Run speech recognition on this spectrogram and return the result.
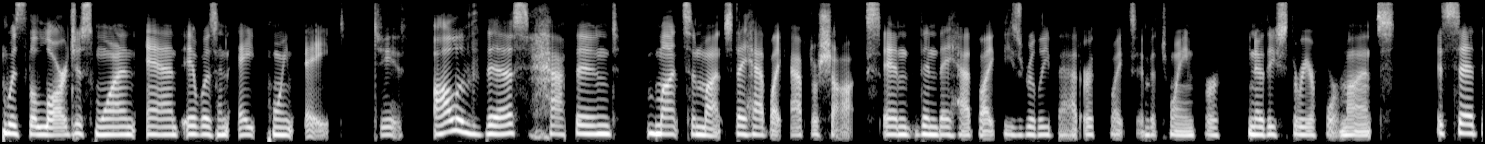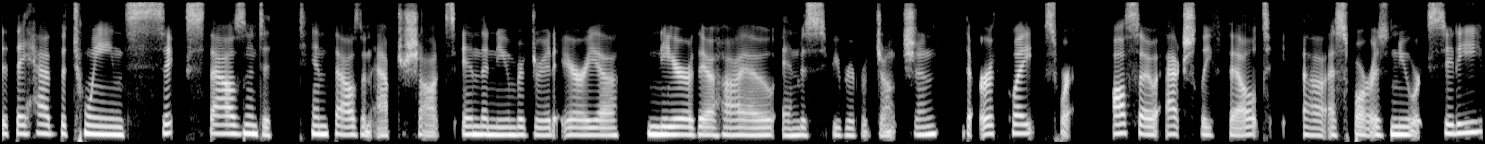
was the largest one and it was an 8.8. Jeez. All of this happened months and months. They had like aftershocks and then they had like these really bad earthquakes in between for, you know, these three or four months. It said that they had between 6,000 to 10,000 aftershocks in the New Madrid area near the Ohio and Mississippi River Junction. The earthquakes were also actually felt uh, as far as New York City,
